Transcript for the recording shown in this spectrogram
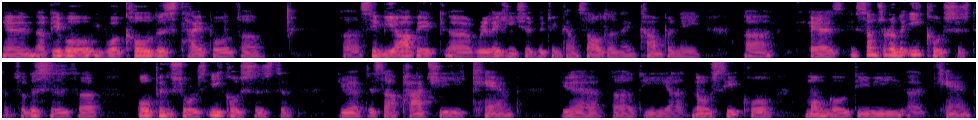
And uh, people will call this type of uh, uh, symbiotic uh, relationship between consultant and company uh, as some sort of an ecosystem. So this is open source ecosystem. You have this Apache camp, you have uh, the uh, NoSQL MongoDB uh, camp,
